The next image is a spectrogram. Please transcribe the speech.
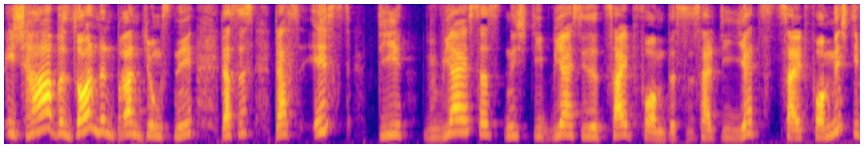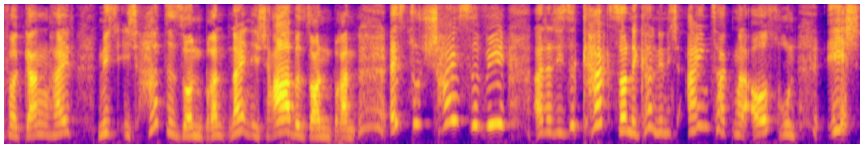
ich habe Sonnenbrand, Jungs. Nee, das ist, das ist die, wie heißt das, nicht die, wie heißt diese Zeitform? Das ist halt die Jetzt-Zeitform, nicht die Vergangenheit, nicht ich hatte Sonnenbrand, nein, ich habe Sonnenbrand. Tut scheiße weh. Alter, diese Kacksonne kann dir nicht einen Tag mal ausruhen. Ich,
